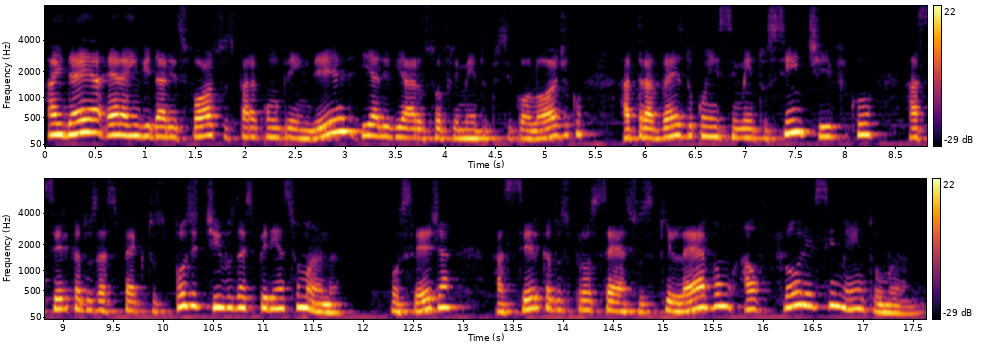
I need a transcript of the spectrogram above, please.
A ideia era envidar esforços para compreender e aliviar o sofrimento psicológico através do conhecimento científico acerca dos aspectos positivos da experiência humana, ou seja, acerca dos processos que levam ao florescimento humano.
